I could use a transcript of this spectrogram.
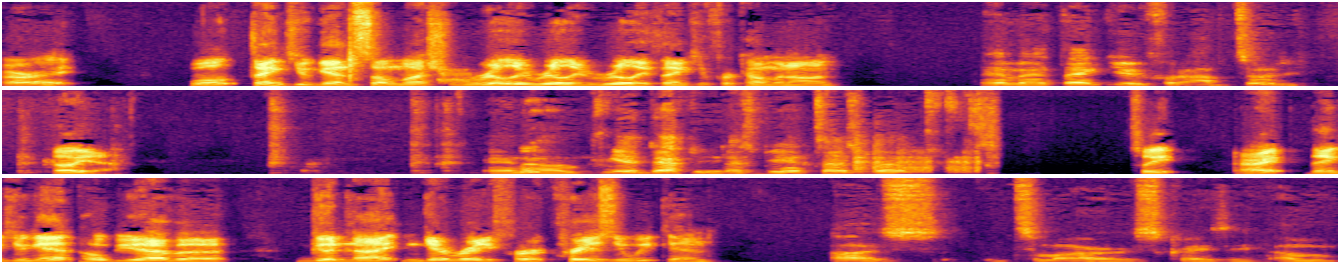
All right. Well, thank you again so much. Really, really, really thank you for coming on. And man, thank you for the opportunity. Oh yeah. And um, yeah, definitely. Let's be in touch, bro. Sweet. All right. Thank you again. Hope you have a good night and get ready for a crazy weekend. Uh, it's, tomorrow is crazy. I'm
